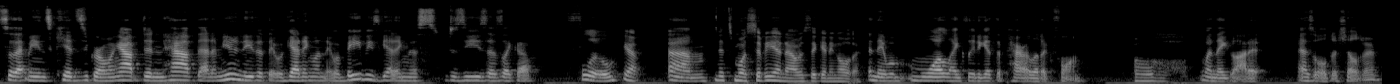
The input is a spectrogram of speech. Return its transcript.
So that means kids growing up didn't have that immunity that they were getting when they were babies, getting this disease as like a flu. Yeah. Um, It's more severe now as they're getting older. and they were more likely to get the paralytic form Oh. when they got it as older children.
